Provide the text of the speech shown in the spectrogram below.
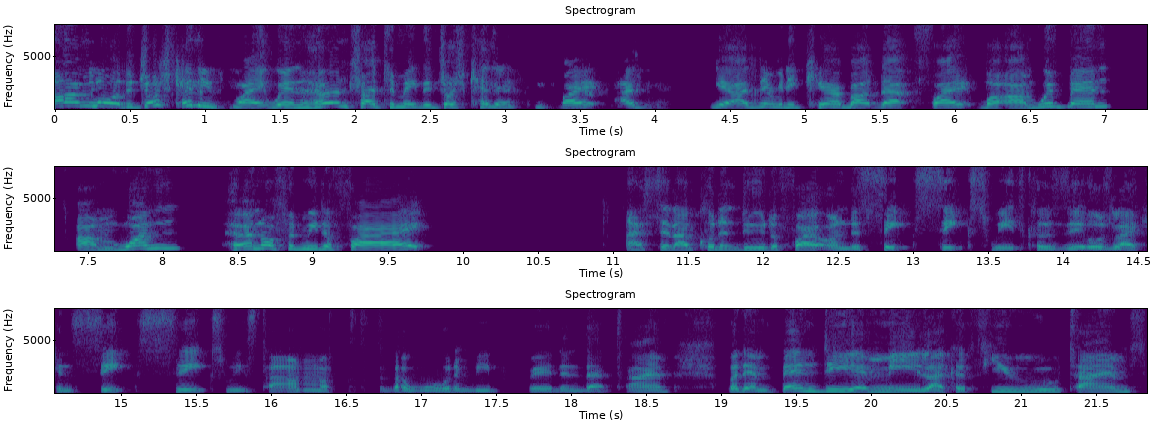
Um, no, the Josh Kelly fight when Hearn tried to make the Josh Kelly fight, I yeah, I didn't really care about that fight. But um, with Benn, um, one Hearn offered me the fight, I said I couldn't do the fight on the six six weeks because it was like in six six weeks time. I said I wouldn't be prepared in that time. But then Benn DM me like a few times,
